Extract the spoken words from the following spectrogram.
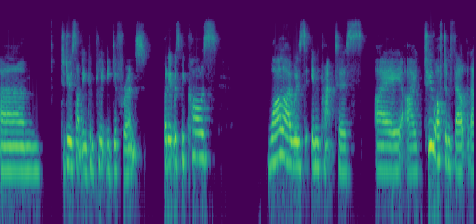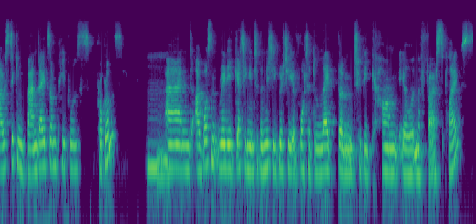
um, to do something completely different. But it was because while I was in practice, I, I too often felt that I was sticking band aids on people's problems. Mm. And I wasn't really getting into the nitty gritty of what had led them to become ill in the first place.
